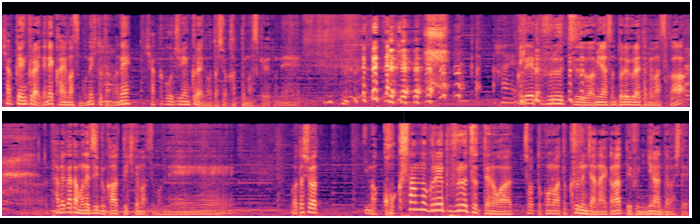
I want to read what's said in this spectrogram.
100円くらいでね買えますもんね、一玉ね、150円くらいの私は買ってますけれどね、グレープフルーツは皆さんどれぐらい食べますか？食べ方もね随分変わってきてますもんね。私は今国産のグレープフルーツっていうのがちょっとこの後来るんじゃないかなっていうふうに睨んでまして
